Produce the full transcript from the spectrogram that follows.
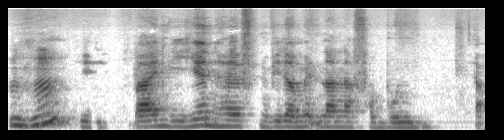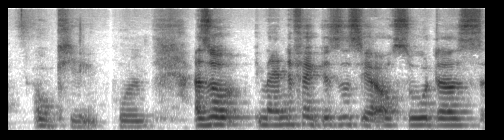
Mhm. Die beiden Gehirnhälften wieder miteinander verbunden. Ja. Okay, cool. Also im Endeffekt ist es ja auch so, dass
